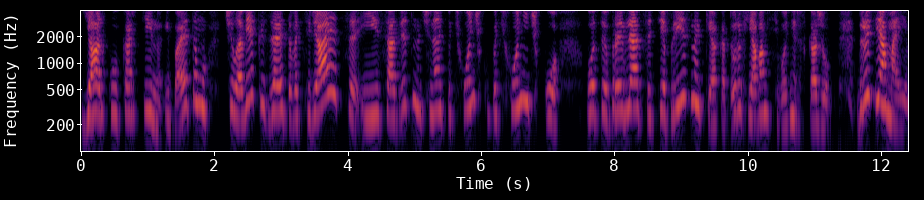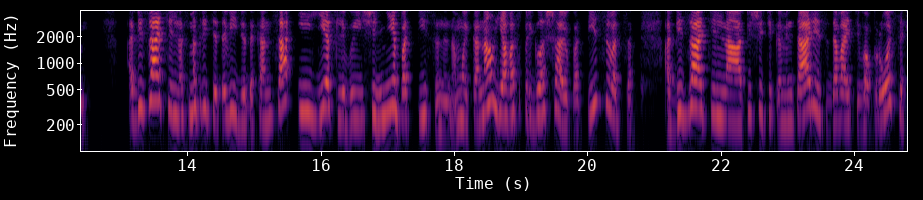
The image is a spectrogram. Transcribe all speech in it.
яркую картину. И поэтому человек из-за этого теряется и, соответственно, начинает потихонечку, потихонечку вот э, проявляться те признаки, о которых я вам сегодня расскажу. Друзья мои, Обязательно смотрите это видео до конца. И если вы еще не подписаны на мой канал, я вас приглашаю подписываться. Обязательно пишите комментарии, задавайте вопросы.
